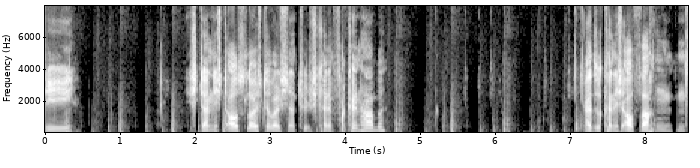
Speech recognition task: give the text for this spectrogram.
Die ich dann nicht ausleuchte, weil ich natürlich keine Fackeln habe. Also kann ich aufwachen und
